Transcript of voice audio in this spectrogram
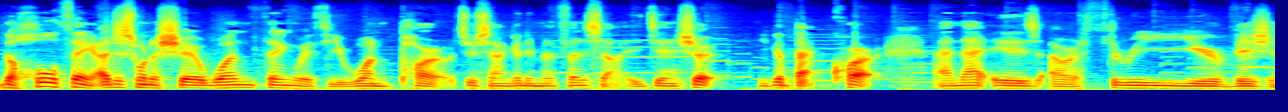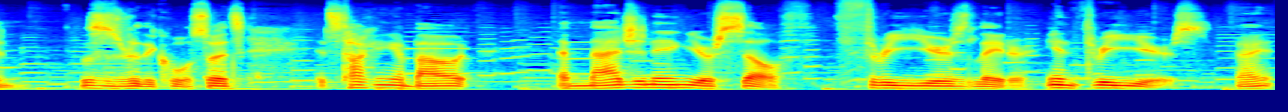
the whole thing, I just want to share one thing with you, one part，就想跟你们分享一件事儿，一个板块，and that is our three-year vision. This is really cool. So it's it's talking about imagining yourself three years later, in three years, right?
